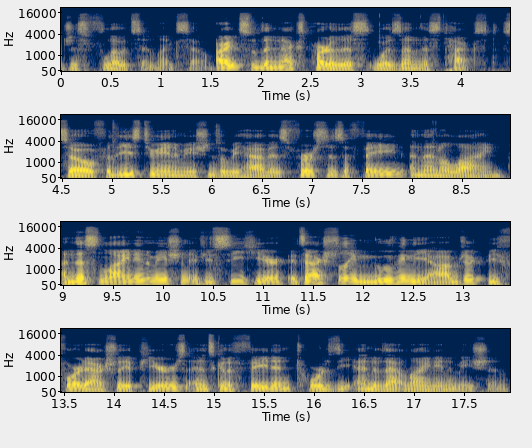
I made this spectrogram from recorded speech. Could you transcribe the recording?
just floats in like so. All right, so the next part of this was then this text. So for these two animations, what we have is first is a fade and then a line. And this line animation, if you see here, it's actually moving the object before it actually appears and it's gonna fade in towards the end of that line animation.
